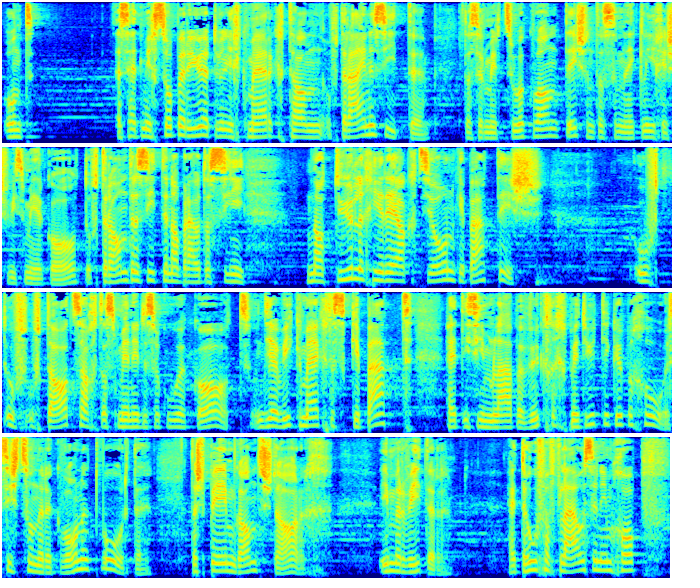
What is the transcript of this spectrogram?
Und es hat mich so berührt, weil ich gemerkt habe, auf der einen Seite, dass er mir zugewandt ist und dass er mir gleich ist, wie es mir geht. Auf der anderen Seite aber auch, dass seine natürliche Reaktion Gebet ist. Auf, auf, auf die Tatsache, dass es mir nicht so gut geht. Und ich habe wie gemerkt, das Gebet hat in seinem Leben wirklich Bedeutung bekommen. Es ist zu einer Gewohnheit geworden. Das ist bei ihm ganz stark. Immer wieder. Er hat einen Haufen Flausen im Kopf.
